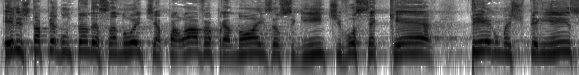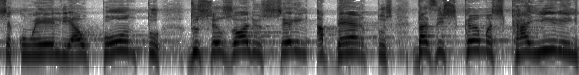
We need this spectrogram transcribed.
Ele está perguntando essa noite, a palavra para nós é o seguinte: você quer ter uma experiência com Ele ao ponto dos seus olhos serem abertos, das escamas caírem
